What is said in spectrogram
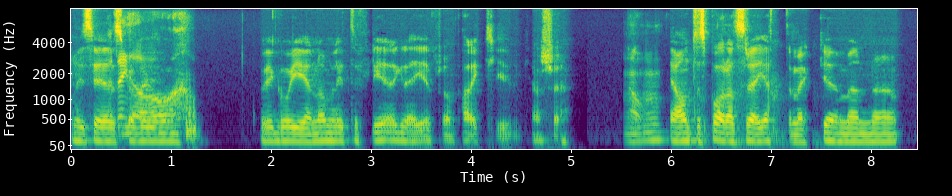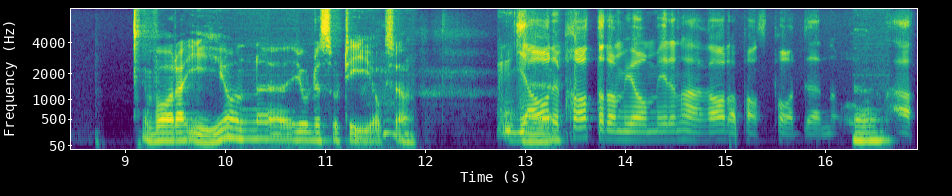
vi ser, ska vi, Ja. ska vi gå igenom lite fler grejer från Parkliv kanske? Mhm. Jag har inte sparat sådär jättemycket, men uh, Vara Ion uh, gjorde sorti också. Ja, det pratade de ju om i den här radarparspodden. Ja. Att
